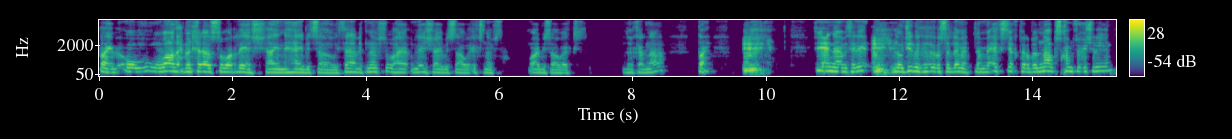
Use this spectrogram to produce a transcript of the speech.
طيب وواضح من خلال الصور ليش هاي النهاية بتساوي ثابت نفسه وهاي ليش هاي بتساوي x نفسها؟ y بيساوي x ذكرناه طيب. في عندنا أمثلة. لو جيت بدك تدرس ال limit لما x يقترب لناقص 25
